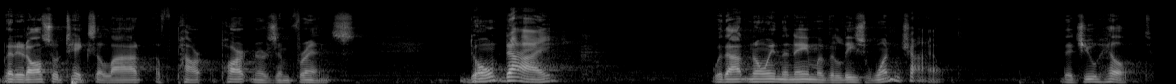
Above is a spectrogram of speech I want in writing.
but it also takes a lot of par- partners and friends. Don't die without knowing the name of at least one child that you helped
